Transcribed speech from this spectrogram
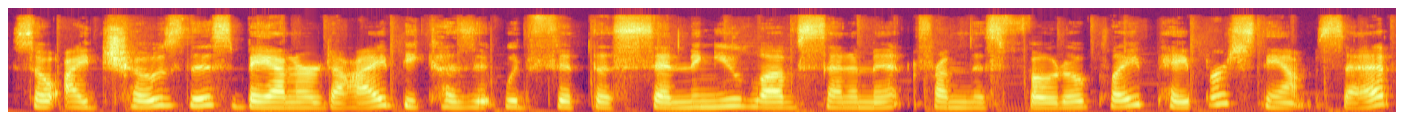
So I chose this banner die because it would fit the Sending You Love sentiment from this Photoplay paper stamp set,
